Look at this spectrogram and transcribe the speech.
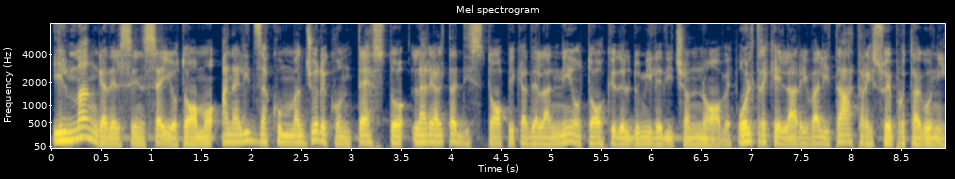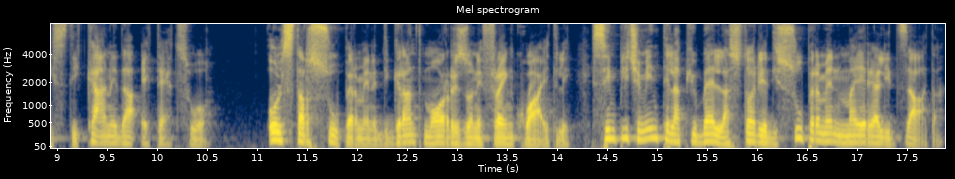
il manga del sensei Otomo analizza con maggiore contesto la realtà distopica della Neo Tokyo del 2019, oltre che la rivalità tra i suoi protagonisti, Kaneda e Tetsuo. All Star Superman di Grant Morrison e Frank Whiteley, semplicemente la più bella storia di Superman mai realizzata.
